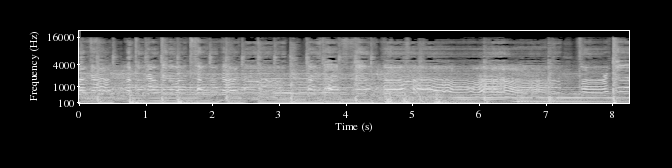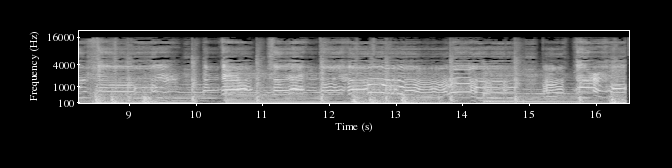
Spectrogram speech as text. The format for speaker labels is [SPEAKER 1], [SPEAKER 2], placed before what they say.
[SPEAKER 1] I'm not, I'm I'm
